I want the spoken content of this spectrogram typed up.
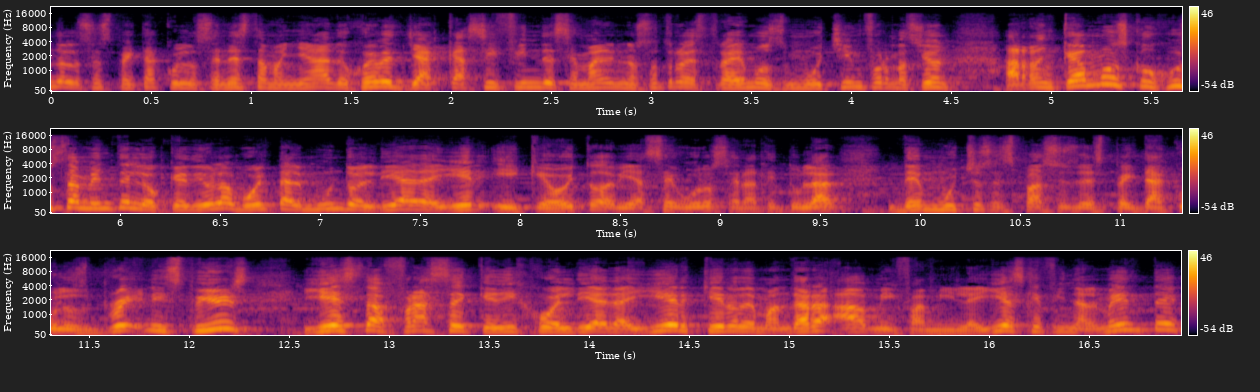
de los espectáculos en esta mañana de jueves, ya casi fin de semana y nosotros les traemos mucha información. Arrancamos con justamente lo que dio la vuelta al mundo el día de ayer y que hoy todavía seguro será titular de muchos espacios de espectáculos. Britney Spears y esta frase que dijo el día de ayer, quiero demandar a mi familia. Y es que finalmente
